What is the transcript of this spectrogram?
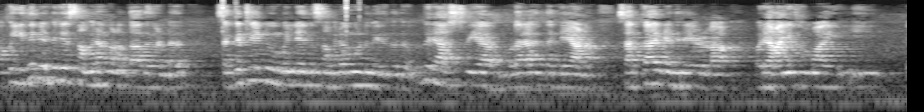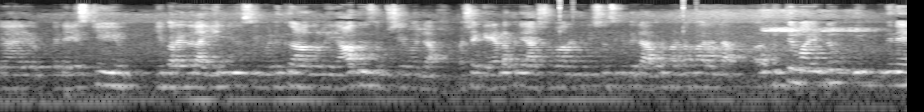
അപ്പൊ ഇതിനെതിരെ സമരം നടത്താതെ കണ്ട് സെക്രട്ടേറിയറ്റ് മുമ്പിലേക്ക് സമരം കൊണ്ട് വരുന്നത് ഇത് രാഷ്ട്രീയ ഗൂഢാലോചന തന്നെയാണ്. സർക്കാരിനെതിരെയുള്ള ഒരു ആയുധമായി ഈ പിന്നെ എസ് ടിയും ഈ പറയുന്ന ഐ എൻ യു സിയും എടുക്കുകയാണെന്നുള്ള യാതൊരു സംശയവുമില്ല. പക്ഷെ കേരളത്തിലെ ആശ്രമാർ ഇത് വിശ്വസിക്കുന്നില്ല അവർ പണ്ടന്മാരല്ല അവർ കൃത്യമായിട്ടും ഇതിനെ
